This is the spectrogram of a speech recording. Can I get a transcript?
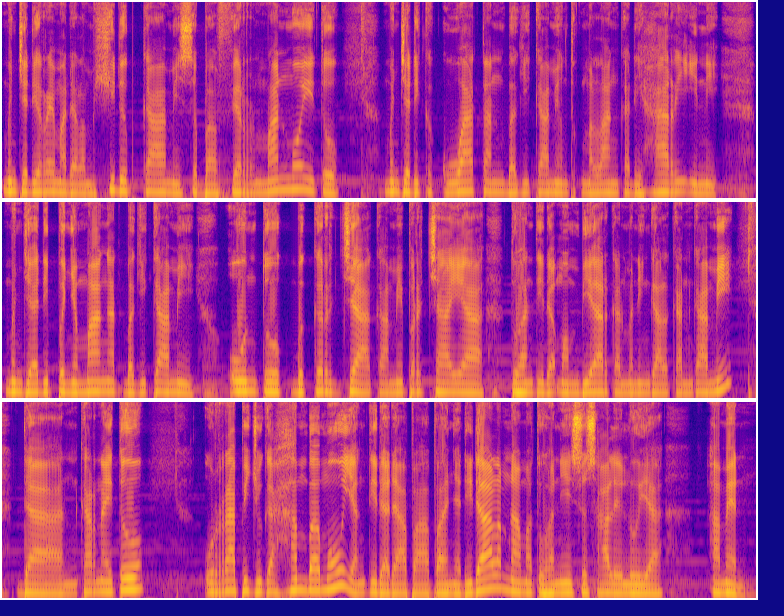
menjadi rema dalam hidup kami sebab firman-Mu itu menjadi kekuatan bagi kami untuk melangkah di hari ini, menjadi penyemangat bagi kami untuk bekerja. Kami percaya Tuhan tidak membiarkan meninggalkan kami dan karena itu urapi juga hambamu yang tidak ada apa-apanya. Di dalam nama Tuhan Yesus haleluya. Amin.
